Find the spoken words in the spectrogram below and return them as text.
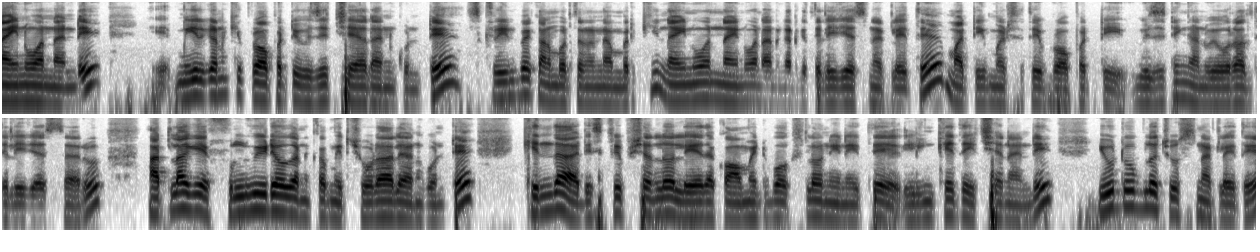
నైన్ వన్ అండి. మీరు కనుక ఈ ప్రాపర్టీ విజిట్ చేయాలనుకుంటే స్క్రీన్పై కనబడుతున్న నెంబర్కి నైన్ వన్ నైన్ వన్ అని కనుక తెలియజేసినట్లయితే మా టీమ్మేట్స్ అయితే ప్రాపర్టీ విజిటింగ్ అండ్ వివరాలు తెలియజేస్తారు. అట్లాగే ఫుల్ వీడియో కనుక మీరు చూడాలి అనుకుంటే కింద డిస్క్రిప్షన్లో లేదా కామెంట్ బాక్స్లో నేనైతే లింక్ అయితే ఇచ్చానండి. యూట్యూబ్లో చూస్తున్నట్లయితే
